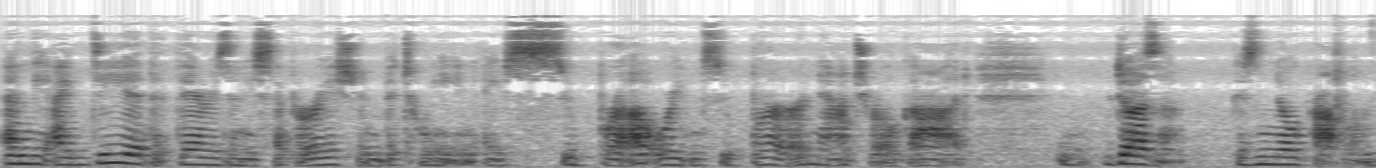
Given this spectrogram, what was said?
And the idea that there is any separation between a supra or even supernatural God doesn't, is no problem.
